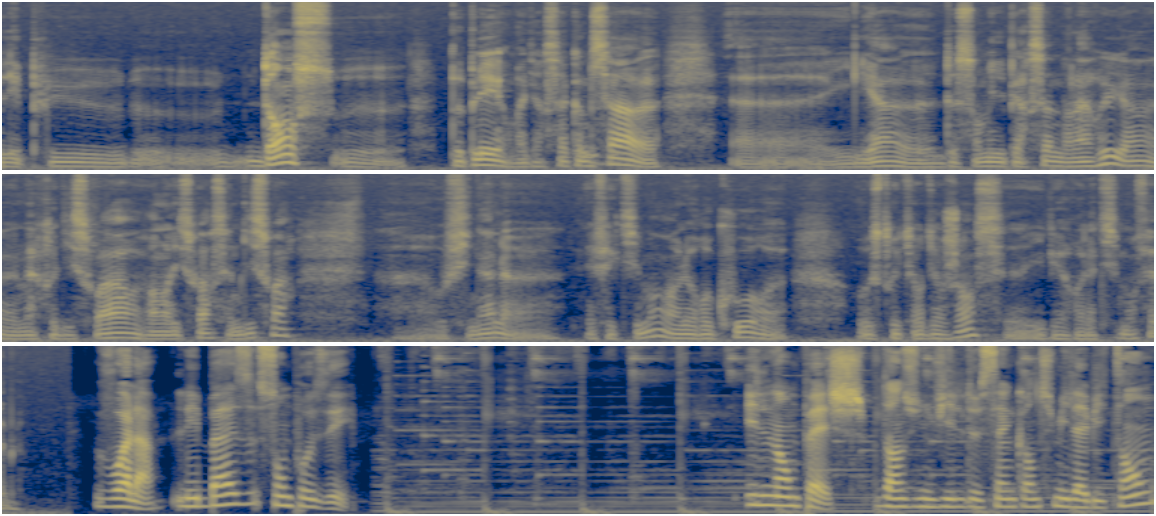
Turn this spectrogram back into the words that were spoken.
les plus denses, peuplées, on va dire ça comme ça, il y a 200 000 personnes dans la rue, hein, mercredi soir, vendredi soir, samedi soir. au final, effectivement, hein, le recours aux structures d'urgence, euh, il est relativement faible. Voilà, les bases sont posées. Il n'empêche, dans une ville de 50 000 habitants,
